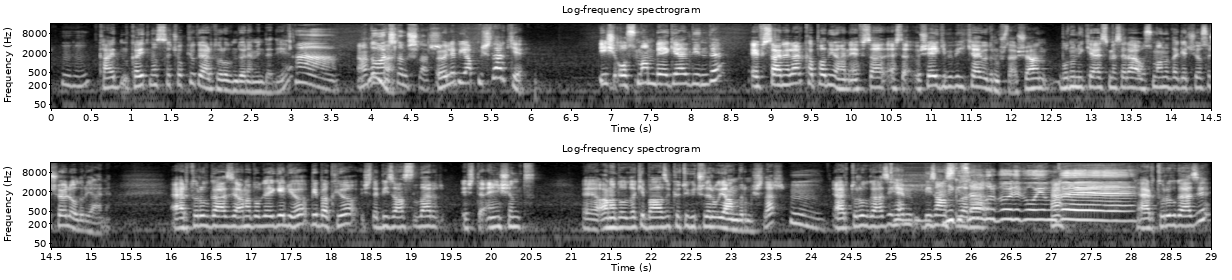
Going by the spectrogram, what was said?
Kayıt, kayıt nasılsa çok yok Ertuğrul'un döneminde diye. Ha. Anladın mı? Doğaçlamışlar. Öyle bir yapmışlar ki iş Osman Bey'e geldiğinde efsaneler kapanıyor. Hani efsane işte şey gibi bir hikaye uydurmuşlar. Şu an bunun hikayesi mesela Osmanlı'da geçiyorsa şöyle olur yani. Ertuğrul Gazi Anadolu'ya geliyor. Bir bakıyor işte Bizanslılar işte ancient e, Anadolu'daki bazı kötü güçleri uyandırmışlar. Ertuğrul Gazi hem Hmm. Ne Bizanslılara güzel olur böyle bir oyun Heh. be. Ertuğrul Gazi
